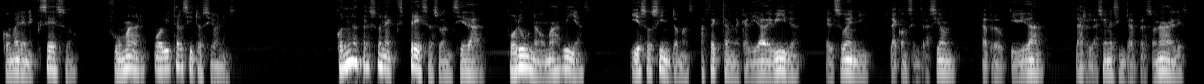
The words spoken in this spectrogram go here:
comer en exceso, fumar o evitar situaciones. Cuando una persona expresa su ansiedad por una o más vías, y esos síntomas afectan la calidad de vida, el sueño, la concentración, la productividad, las relaciones interpersonales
